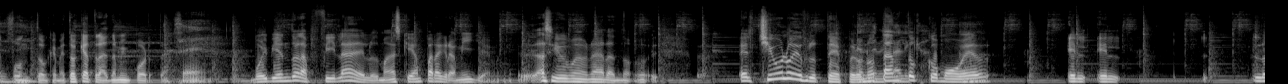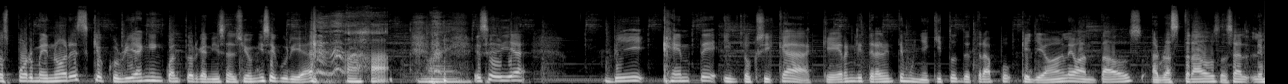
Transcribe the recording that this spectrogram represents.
Sí, punto. Que me toque atrás, no me importa. Voy viendo la fila de los más que iban para Gramilla. Ha sido una de las no- El chivo lo disfruté, pero El no tanto como ver el, el- los pormenores que ocurrían en cuanto a organización y seguridad. Ajá. Ese día vi gente intoxicada que eran literalmente muñequitos de trapo que llevaban levantados, arrastrados, o sea, le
